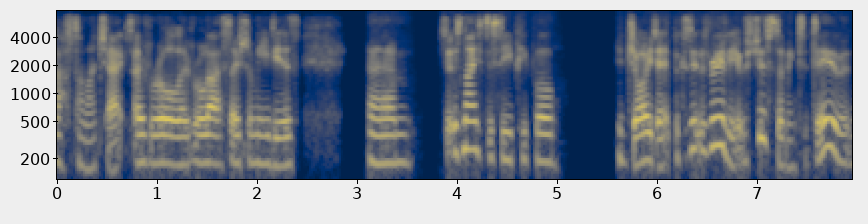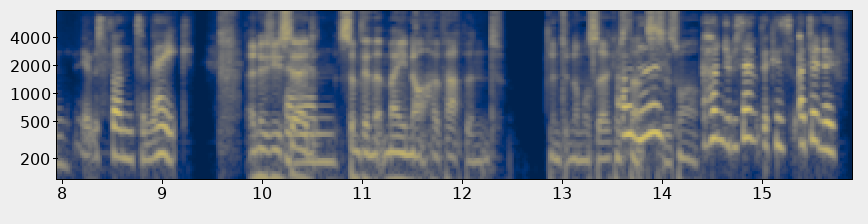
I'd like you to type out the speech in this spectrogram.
last time I checked overall over all our social medias. Um, so it was nice to see people enjoyed it because it was really it was just something to do and it was fun to make. And as you said, um, something that may not have happened under normal circumstances oh no, as well. Hundred percent, because I don't know if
